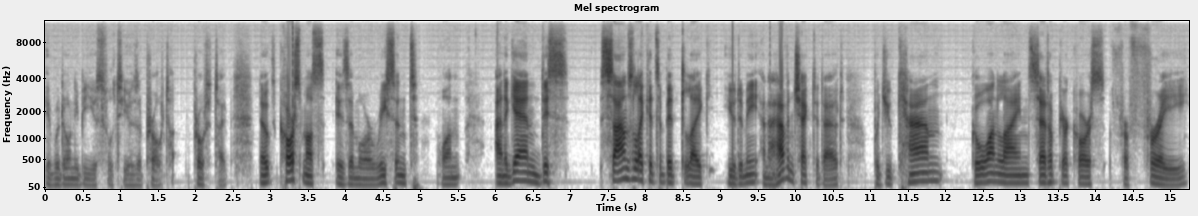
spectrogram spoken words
it would only be useful to use a proto prototype. Now, Coursmos is a more recent one. And again, this sounds like it's a bit like Udemy, and I haven't checked it out, but you can go online, set up your course for free,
